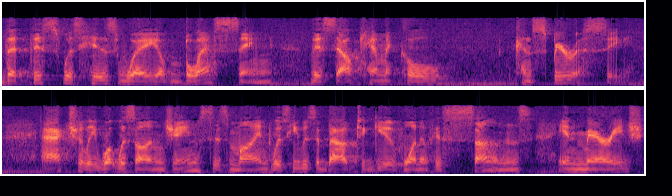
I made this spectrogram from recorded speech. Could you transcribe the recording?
that this was his way of blessing this alchemical conspiracy. Actually, what was on James's mind was he was about to give one of his sons in marriage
